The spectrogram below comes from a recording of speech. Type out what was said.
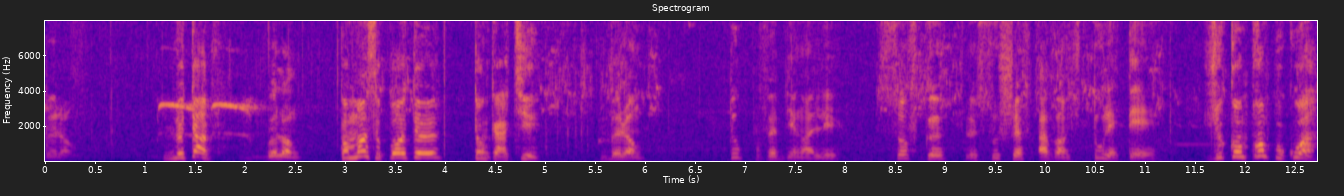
Belong. Notable, Belong. comment se porte ton quartier? Belong. Tout pouvait bien aller, sauf que le sous-chef a vendu tous les terres. Je comprends pourquoi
